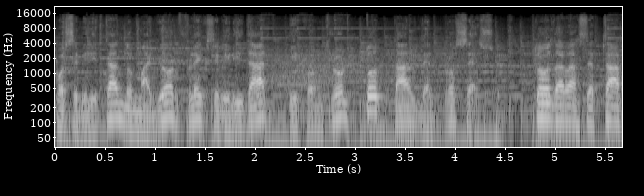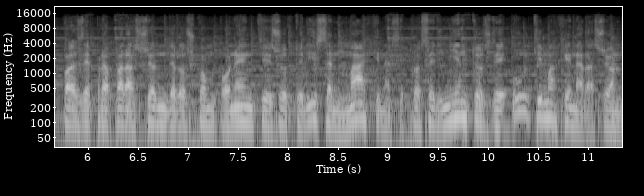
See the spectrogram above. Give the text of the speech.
posibilitando mayor flexibilidad y control total del proceso. Todas las etapas de preparación de los componentes utilizan máquinas y procedimientos de última generación,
